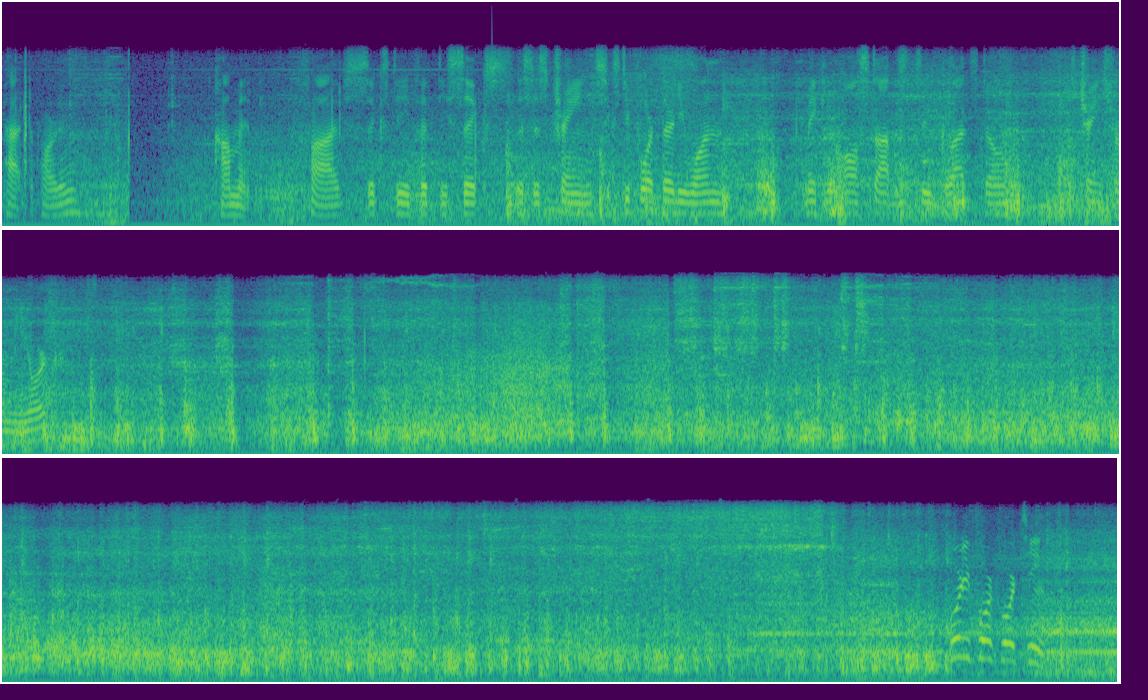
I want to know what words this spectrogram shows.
Pat departing. Comet 56056. This is train 6431 making all stops to Gladstone. This train's from New York. Forty-four fourteen.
